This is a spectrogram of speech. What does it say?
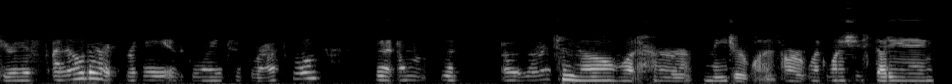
curious. I know that Brittany is going to grad school, but I'm like I wanted to know what her major was, or like what is she studying.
